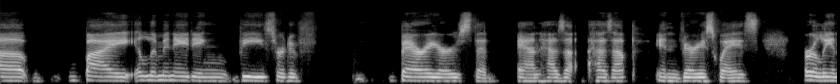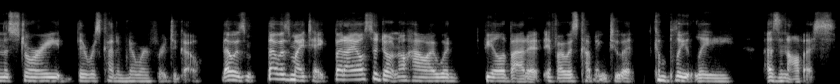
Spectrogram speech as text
uh by eliminating the sort of barriers that Anne has uh, has up in various ways. Early in the story there was kind of nowhere for it to go. That was that was my take but i also don't know how i would feel about it if i was coming to it completely as a novice.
